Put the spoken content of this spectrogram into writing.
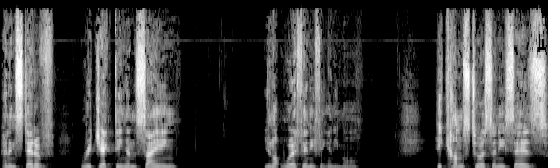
And instead of rejecting and saying, You're not worth anything anymore, He comes to us and He says,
